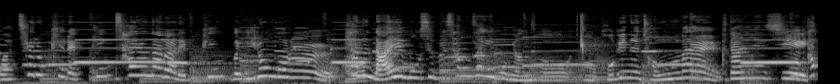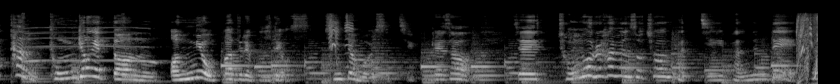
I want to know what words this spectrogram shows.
와 체로키 래핑 사요나라 래핑 막 이런 거를 하는 나의 모습을 상상해 보면서 어, 거기는 정말 그 당시에 핫한 동경했던 언니 오빠들의 무대였어. 진짜 멋있었지. 그래서 이제 정모를 하면서 처음 봤지 봤는데 어,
